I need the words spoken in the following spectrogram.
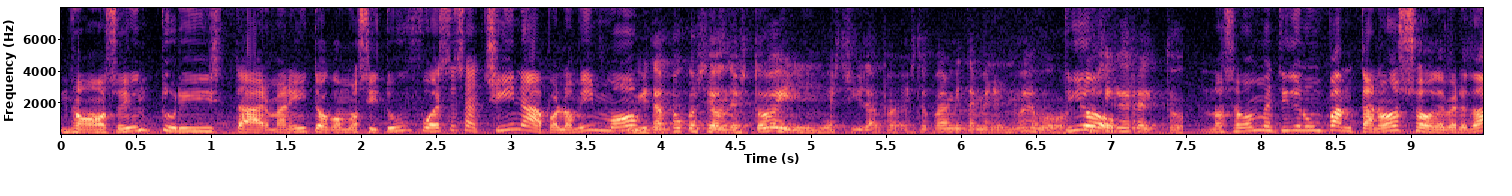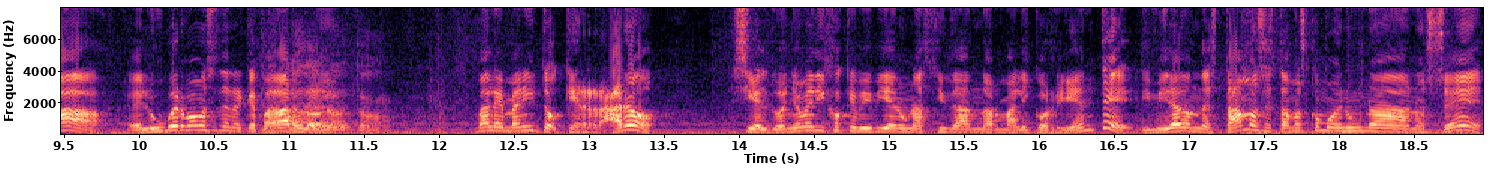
No, soy un turista, hermanito Como si tú fueses a China, por lo mismo. Yo tampoco sé dónde estoy. Esto, para mí también es nuevo. Tío, recto. nos hemos metido en un pantanoso, de verdad. El Uber vamos a tener que pagarlo ¿eh? Vale, hermanito, qué raro si el dueño me dijo que vivía en una ciudad normal y corriente. Y mira dónde estamos, estamos como en una, no sé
